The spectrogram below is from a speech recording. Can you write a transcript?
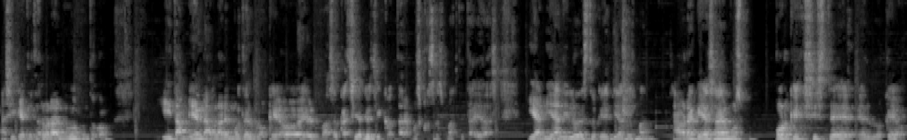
Así que tecerroranudo.com. Y también hablaremos del bloqueo en más ocasiones y contaremos cosas más detalladas. Y a mí, al hilo de esto que decías, Osman, ahora que ya sabemos por qué existe el bloqueo,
